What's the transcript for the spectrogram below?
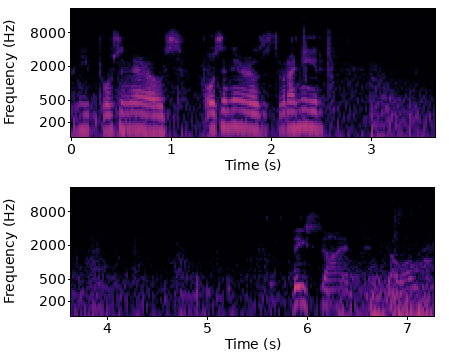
I need bows and arrows. Bows and arrows, that's what I need. These sciences go over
